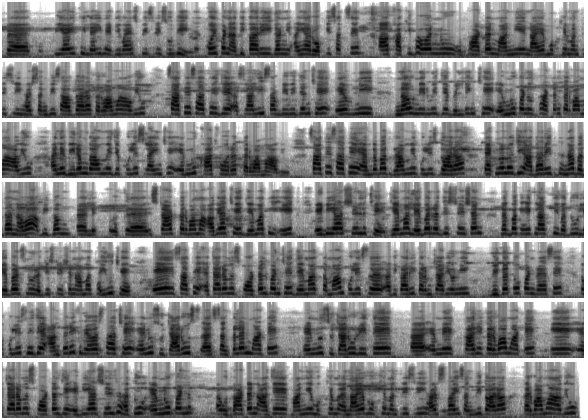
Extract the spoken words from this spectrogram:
પીઆઈથી લઈને ડીવાયએસપી શ્રી સુધી કોઈ પણ અધિકારીગણ અહીંયા રોકી શકશે. આ ખાખી ભવનનું ઉદ્ઘાટન માનનીય નાયબ મુખ્યમંત્રી શ્રી હર્ષ સંઘવી સાહેબ દ્વારા કરવામાં આવ્યું. સાથે સાથે જે અસલાલી સબ ડિવિઝન છે એમની નવનિર્મિત જે બિલ્ડિંગ છે, એમનું પણ ઉદ્ઘાટન કરવામાં આવ્યું અને વિરમ જે પોલીસ લાઇન છે, એમનું ખાતમુહૂર્ત કરવામાં આવ્યું. સાથે સાથે અમદાવાદ ગ્રામ્ય પોલીસ દ્વારા ટેકનોલોજી આધારિત ઘણા બધા નવા અભિગમ સ્ટાર્ટ કરવામાં આવ્યા છે. જેમાંથી એક એડીઆર શિલ્ડ છે, જેમાં લેબર રજિસ્ટ્રેશન લગભગ એક લાખથી વધુ લેબર્સનું રજિસ્ટ્રેશન આમાં થયું છે. એ સાથે એચઆરએમએસ પોર્ટલ પણ છે, જેમાં તમામ પોલીસ અધિકારી, કર્મચારીઓની વિગતો પણ રહેશે. તો પોલીસની જે આંતરિક વ્યવસ્થા છે, એનું સુચારુ સંકલન માટે, એમનું સુચારુ રીતે એમને કાર્ય કરવા માટે એ એચઆરએમએસ પોર્ટલ જે એડીઆર શિલ્ડ હતું, એમનું પણ ઉદ્ઘાટન આજે માનનીય મુખ્ય, નાયબ મુખ્યમંત્રી શ્રી હર્ષભાઈ સંઘવી દ્વારા કરવામાં આવ્યું.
